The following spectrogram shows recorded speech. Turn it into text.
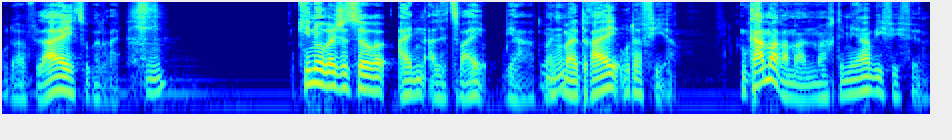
Oder vielleicht sogar drei. Mhm. Kinoregisseure einen alle zwei, ja, Mhm. manchmal drei oder vier. Ein Kameramann macht im Jahr wie viele Filme?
